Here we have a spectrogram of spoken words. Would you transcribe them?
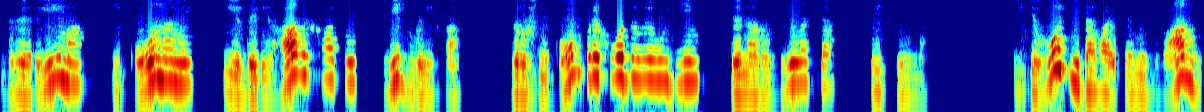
дверима, іконами і оберігали хату від лиха. З рушником приходили у дім, де народилася дитина. І сьогодні давайте ми з вами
